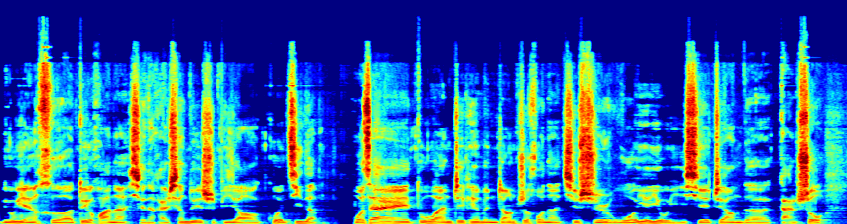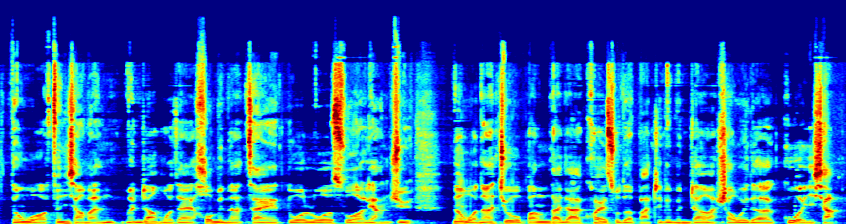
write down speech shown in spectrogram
留言和对话呢写的还相对是比较过激的。我在读完这篇文章之后呢，其实我也有一些这样的感受。等我分享完文章，我在后面呢再多啰嗦两句。那我呢就帮大家快速的把这篇文章啊稍微的过一下。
